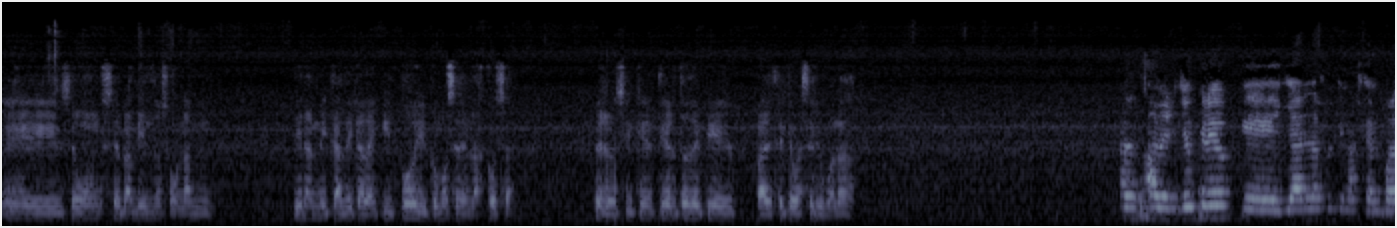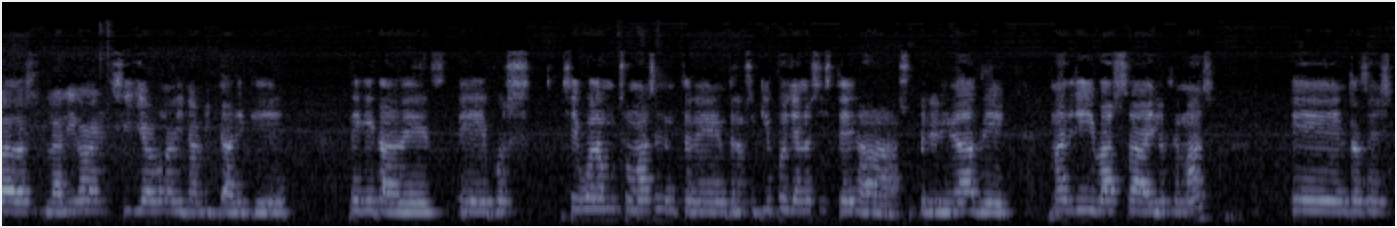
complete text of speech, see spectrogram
eh, según se van viendo, según la dinámica de cada equipo y cómo se den las cosas. Pero sí que es cierto de que parece que va a ser igualada. A ver, yo creo que ya en las últimas temporadas la liga en sí lleva una dinámica de que, de que cada vez eh, pues se iguala mucho más entre, entre los equipos, ya no existe esa superioridad de Madrid, Barça y los demás. Eh, entonces,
